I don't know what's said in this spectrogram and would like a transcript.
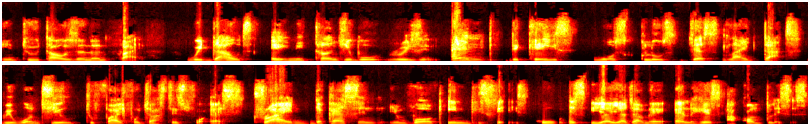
in 2005 without any tangible reason. And the case was closed just like that. We want you to fight for justice for us. Try the person involved in this case, who is Yahya Jammeh and his accomplices.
